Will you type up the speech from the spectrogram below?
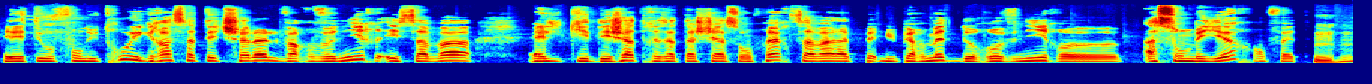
elle était au fond du trou. Et grâce à T'Challa, elle va revenir et ça va, elle qui est déjà très attachée à son frère, ça va la- lui permettre de revenir euh, à son meilleur en fait. Mhm.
